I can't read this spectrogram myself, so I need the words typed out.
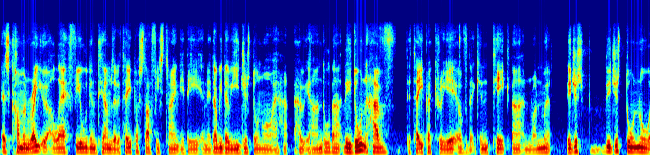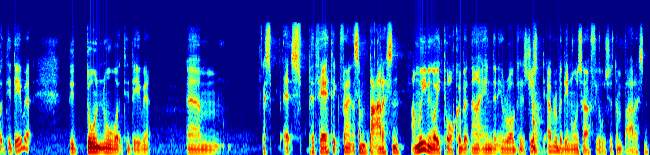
is coming right out of left field in terms of the type of stuff he's trying to do, and the WWE just don't know how to handle that. They don't have the type of creative that can take that and run with it. They just they just don't know what to do with it. They don't know what to do with it. Um, it's it's pathetic, Frank. It's embarrassing. I'm not even going to talk about that ending to Rock. It's just everybody knows how I feel. It's just embarrassing.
